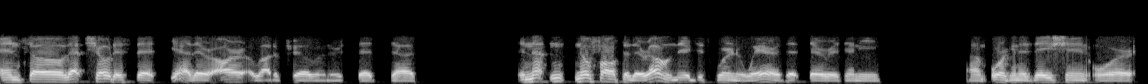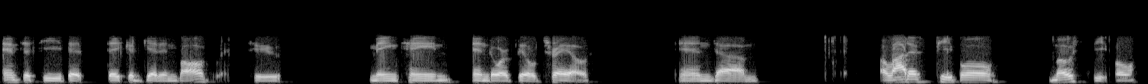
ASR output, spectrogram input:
And so that showed us that, yeah, there are a lot of trail runners that uh, and not no fault of their own. They just weren't aware that there was any um, organization or entity that they could get involved with to maintain and or build trails. And um, a lot of people, most people,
